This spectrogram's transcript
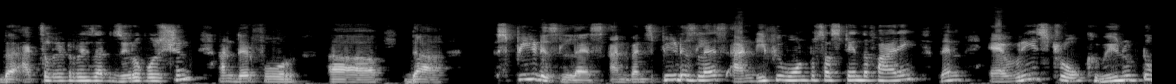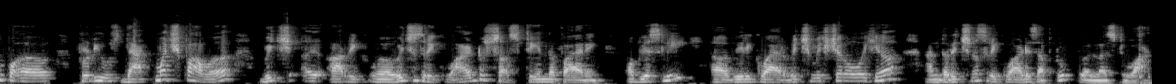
The accelerator is at zero position and therefore uh, the speed is less. And when speed is less and if you want to sustain the firing then every stroke we need to uh, produce that much power which uh, are uh, which is required to sustain the firing. Obviously uh, we require rich mixture over here and the richness required is up to 12 as to 1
